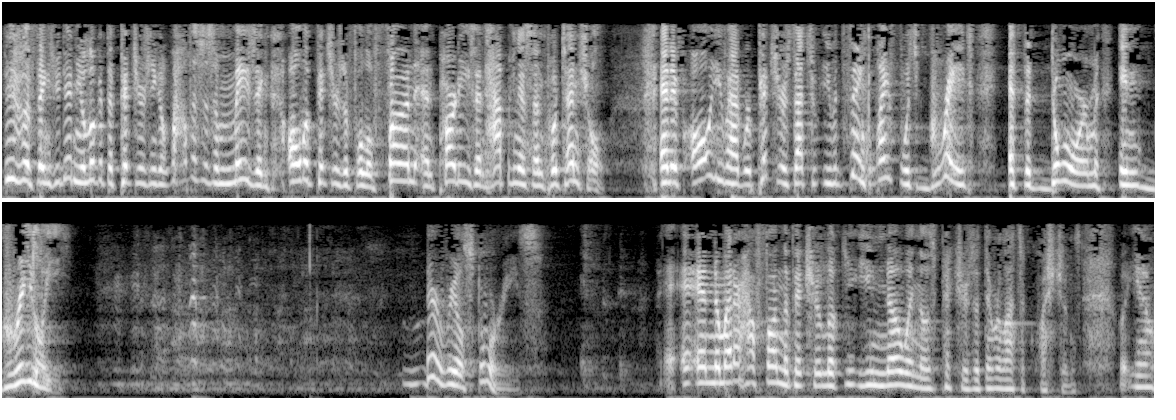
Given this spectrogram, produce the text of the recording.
these are the things you did, and you look at the pictures and you go, wow, this is amazing. All the pictures are full of fun and parties and happiness and potential. And if all you had were pictures, that's what you would think. Life was great at the dorm in Greeley. They're real stories. And no matter how fun the picture looked, you, know in those pictures that there were lots of questions. But, you know,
